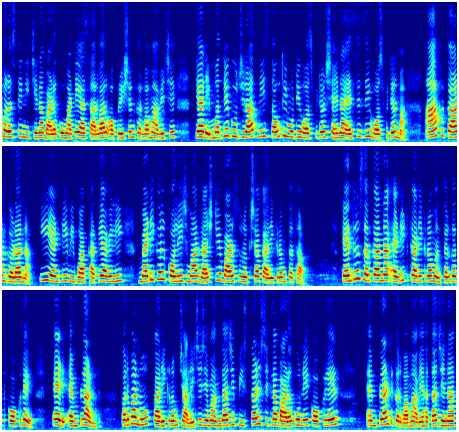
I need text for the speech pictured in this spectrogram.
વર્ષથી નીચેના બાળકો માટે આ સારવાર ઓપરેશન કરવામાં આવે છે ત્યારે મધ્ય ગુજરાતની સૌથી મોટી હોસ્પિટલ શહેરના એસએસજી હોસ્પિટલમાં આંખ, કાન, ગળાના ઈએનટી વિભાગ ખાતે આવેલી મેડિકલ કોલેજમાં રાષ્ટ્રીય બાળ સુરક્ષા કાર્યક્રમ તથા કેન્દ્ર સરકારના એડિટ કાર્યક્રમ અંતર્ગત કોકરે એડ એમ્પ્લાન્ટ કરવાનો કાર્યક્રમ ચાલે છે, જેમાં અંદાજે પિસ્તાળીસ જેટલા બાળકોને કોકલેર એમ્પ્લાન્ટ કરવામાં આવ્યા હતા, જેના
